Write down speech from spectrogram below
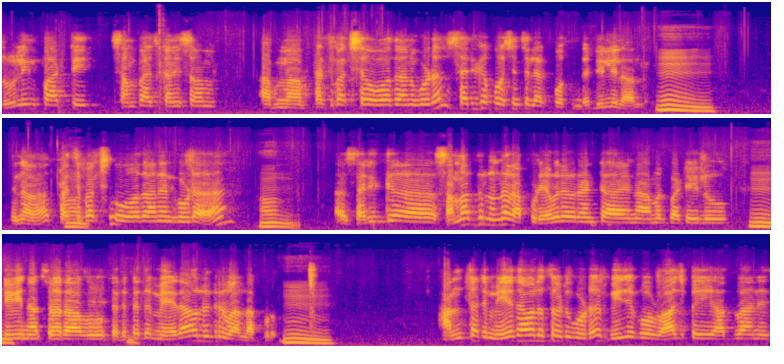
రూలింగ్ పార్టీ సంపాదించి కనీసం ప్రతిపక్ష హోదాను కూడా సరిగ్గా పోషించలేకపోతుంది ఢిల్లీలో వాళ్ళు విన్నావా? ప్రతిపక్ష హోదానని కూడా సరిగ్గా సమర్థులు ఉన్నారు అప్పుడు. ఎవరెవరంటే ఆయన అహ్మద్ పటేల్ పివి నరసింహారావు పెద్ద పెద్ద మేధావులు ఉంటారు వాళ్ళు అప్పుడు. అంతటి మేధావులతోటి కూడా బీజేపీ వాజ్పేయి అద్వానీ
